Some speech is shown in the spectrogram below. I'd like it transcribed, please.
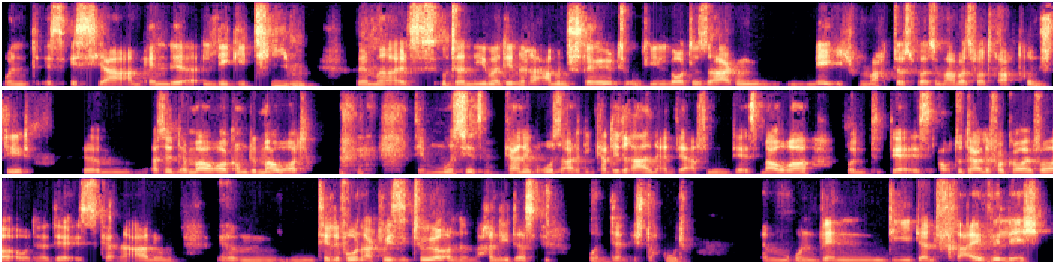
Und es ist ja am Ende legitim, wenn man als Unternehmer den Rahmen stellt und die Leute sagen, nee, ich mache das, was im Arbeitsvertrag drinsteht. Ähm, also der Maurer kommt und mauert. Der muss jetzt keine großartigen Kathedralen entwerfen. Der ist Maurer und der ist autotale Verkäufer oder der ist, keine Ahnung, ähm, Telefonakquisiteur und dann machen die das und dann ist doch gut. Ähm, und wenn die dann freiwillig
